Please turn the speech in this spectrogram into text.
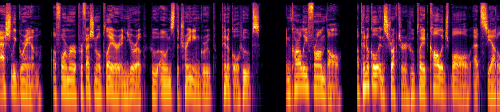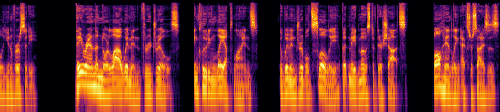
Ashley Graham, a former professional player in Europe who owns the training group Pinnacle Hoops, and Carly Fromdahl, a Pinnacle instructor who played college ball at Seattle University. They ran the Norlha women through drills, including layup lines. The women dribbled slowly but made most of their shots, ball handling exercises,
